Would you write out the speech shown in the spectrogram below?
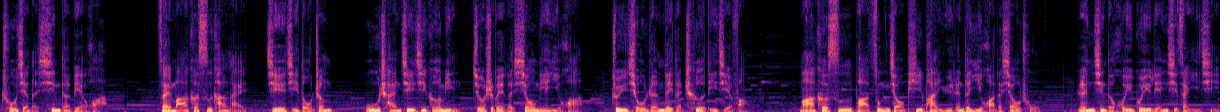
出现了新的变化。在马克思看来，阶级斗争、无产阶级革命就是为了消灭异化，追求人类的彻底解放。马克思把宗教批判与人的异化的消除、人性的回归联系在一起，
